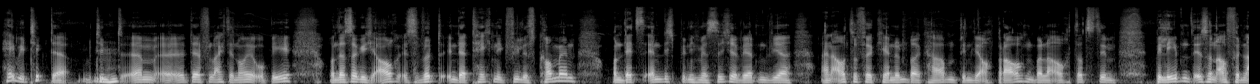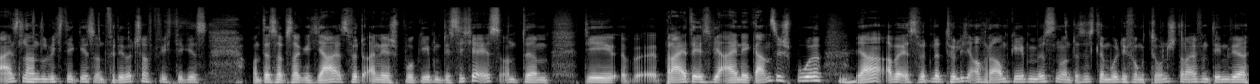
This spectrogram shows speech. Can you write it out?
hey, wie tickt der, wie tickt mhm. ähm, äh, der vielleicht der neue OB und da sage ich auch, es wird in der Technik vieles kommen. Und letztendlich bin ich mir sicher, werden wir einen Autoverkehr in Nürnberg haben, den wir auch brauchen, weil er auch trotzdem belebend ist und auch für den Einzelhandel wichtig ist und für die Wirtschaft wichtig ist. Und deshalb sage ich, ja, es wird eine Spur geben, die sicher ist und ähm, die äh, Breite ist wie eine ganze Spur, mhm. ja, aber es wird natürlich auch Raum Raum geben müssen und das ist der Multifunktionsstreifen, den wir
